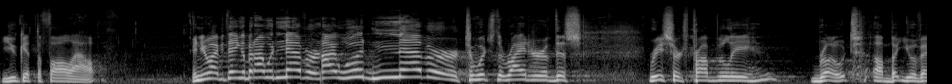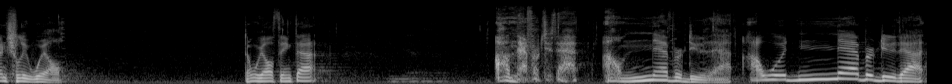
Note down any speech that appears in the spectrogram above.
you get the fallout. And you might be thinking, but I would never, and I would never, to which the writer of this research probably wrote, uh, but you eventually will. Don't we all think that? I'll never do that. I'll never do that. I would never do that.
